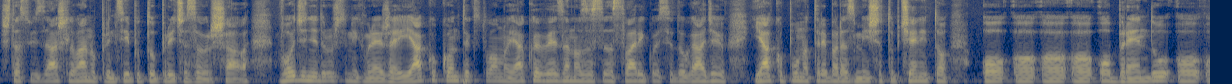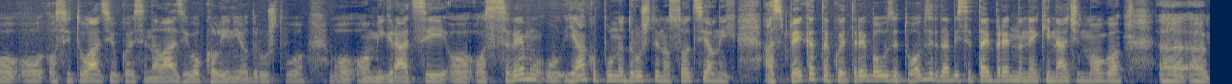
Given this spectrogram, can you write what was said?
što su izašle van, u principu tu priča završava. Vođenje društvenih mreža je jako kontekstualno, jako je vezano za, stvari koje se događaju, jako puno treba razmišljati općenito o, o, o, o, brendu, o, o, o, o situaciji u kojoj se nalazi u okolini, o društvu, o, o migraciji, o, o svemu, jako puno društveno-socijalnih aspekata koje treba uzeti u obzir da bi se taj brend na neki način mogao uh, uh,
